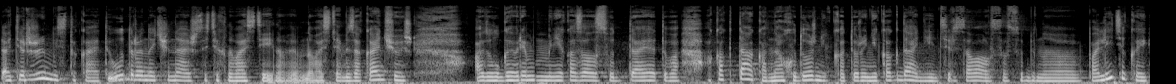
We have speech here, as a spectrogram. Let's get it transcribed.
одержимость такая. Ты утро начинаешь с этих новостей, новостями заканчиваешь. А долгое время мне казалось вот до этого, а как так? Она художник, который никогда не интересовался особенно политикой.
